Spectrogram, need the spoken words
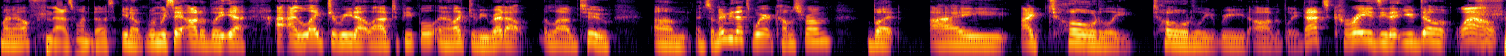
my mouth. as one does. you know, when we say audibly, yeah, I, I like to read out loud to people, and I like to be read out loud too. Um, and so maybe that's where it comes from. But I, I totally, totally read audibly. That's crazy that you don't. Wow.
